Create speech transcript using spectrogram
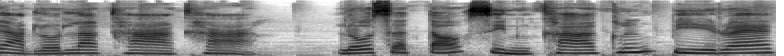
จัดลดราคาค่ะ ลดสต็อกสินค้าครึ่งปีแรก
